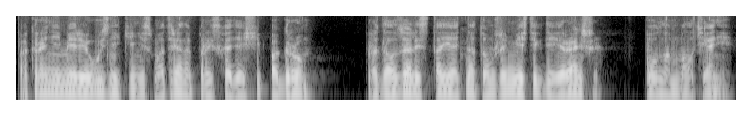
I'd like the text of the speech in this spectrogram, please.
По крайней мере, узники, несмотря на происходящий погром, продолжали стоять на том же месте, где и раньше, в полном молчании.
